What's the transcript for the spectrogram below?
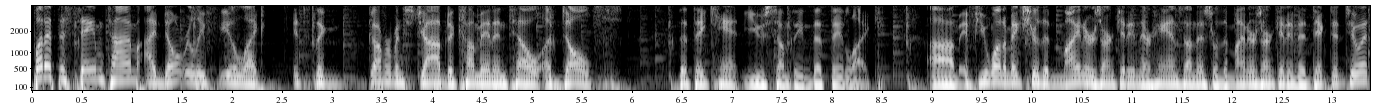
But at the same time, I don't really feel like it's the government's job to come in and tell adults that they can't use something that they like. Um, if you want to make sure that minors aren't getting their hands on this or that minors aren't getting addicted to it,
